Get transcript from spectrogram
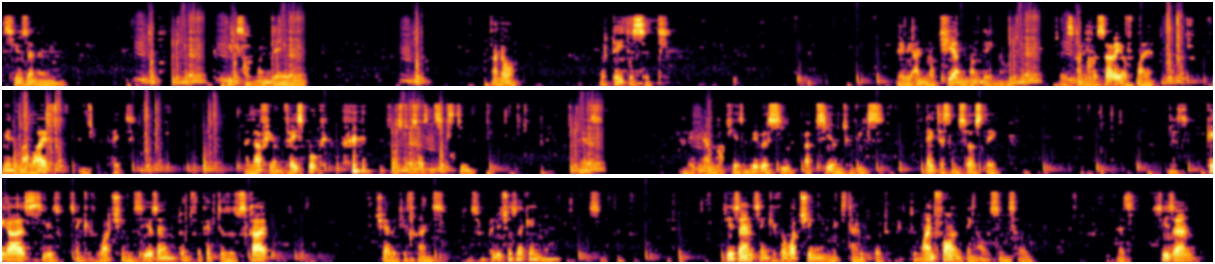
See you then in weeks on Monday. I know. What date is it? Maybe I'm not here on Monday now. So it's anniversary of my me and my wife and she played I love you on Facebook. it was 2016. Yes. Maybe I'm not here, we will see, but see you in two weeks. Latest on Thursday. Yes. Okay guys, thank you for watching. See you then. Don't forget to subscribe. Share with your friends. Pillagers again? See you then. Thank you for watching. Next time we go to, back to Mindfall and bring our things home. Yes. See you then.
